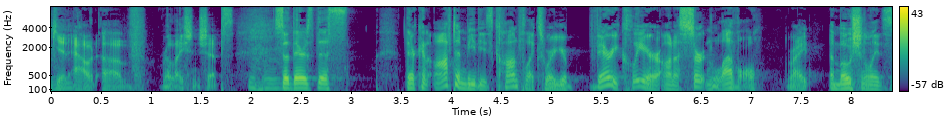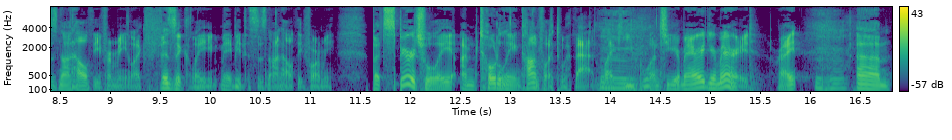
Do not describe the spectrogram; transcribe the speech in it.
get Mhm. out of relationships. Mhm. So there's this. There can often be these conflicts where you're very clear on a certain level right? Emotionally, this is not healthy for me. Like physically, maybe this is not healthy for me. But spiritually, I'm totally in conflict with that. Like you, once you're married, you're married, right? Um,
